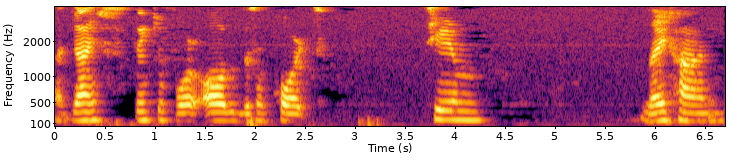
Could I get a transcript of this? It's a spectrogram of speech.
but guys thank you for all the support. Team Leihan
